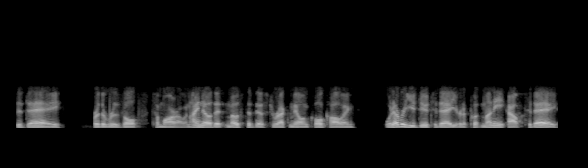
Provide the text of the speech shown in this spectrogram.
today for the results tomorrow. And I know that most of this direct mail and cold calling, whatever you do today, you're going to put money out today.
